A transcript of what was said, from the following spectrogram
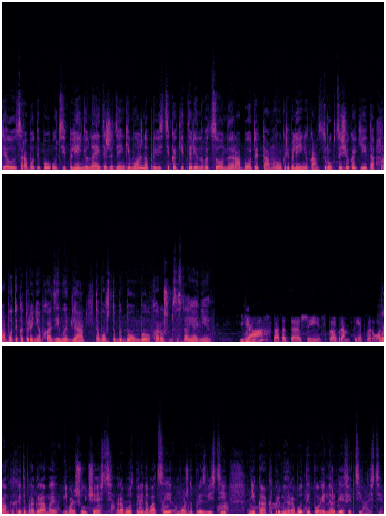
делаются работы по утеплению, на эти же деньги можно провести какие-то реновационные работы, там, укрепление конструкции, еще какие-то работы, которые необходимы для того, чтобы дом был в хорошем состоянии? Jā, tātad šīs ietvaros. В рамках этой программы небольшую часть работ по реновации можно произвести не как прямые работы по энергоэффективности.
